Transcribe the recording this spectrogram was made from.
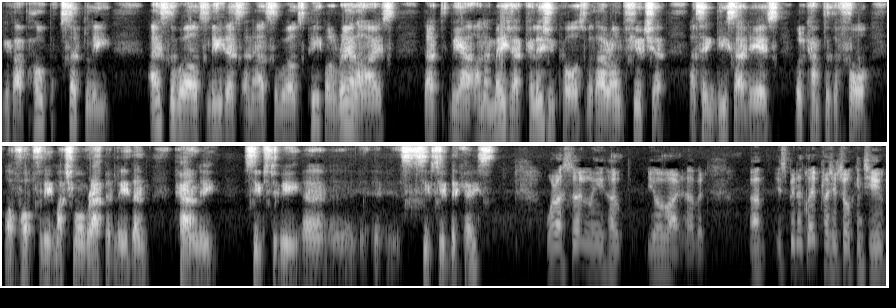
give up hope. Certainly, as the world's leaders and as the world's people realize that we are on a major collision course with our own future, I think these ideas will come to the fore of hopefully much more rapidly than currently seems to be uh, uh seems to be the case. Well, I certainly hope you're right, Herbert. Um, it's been a great pleasure talking to you.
